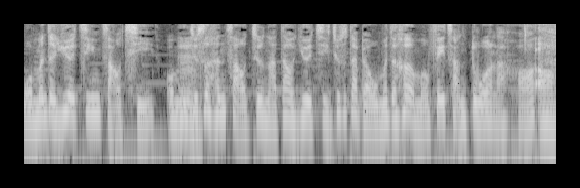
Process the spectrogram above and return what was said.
我们的月经早期，我们就是很早就拿到月经，就是代表我们的荷尔蒙非常多了，哦。哦。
